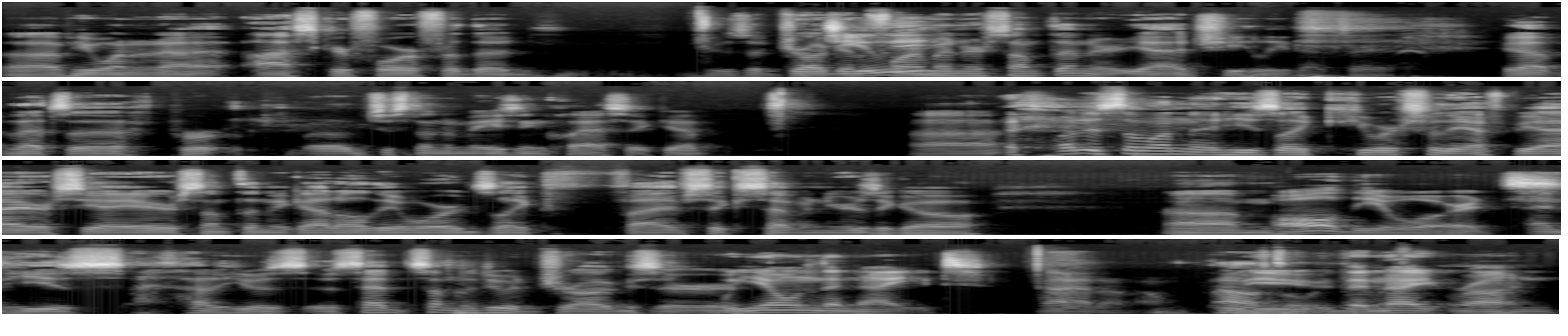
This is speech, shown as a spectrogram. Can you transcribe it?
Uh, he won an Oscar for for the. He was a drug Gigli? informant or something, or yeah, Gigli. That's right. yep, that's a per, uh, just an amazing classic. Yep. Uh, what is the one that he's like? He works for the FBI or CIA or something. He got all the awards like five, six, seven years ago. Um, All the awards. and he's I thought he was it was had something to do with drugs or we own the night. I don't know. I'll have We, look the night run.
